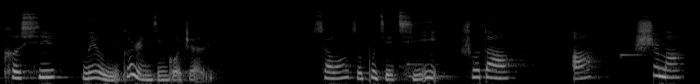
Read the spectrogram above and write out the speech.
可惜没有一个人经过这里。”小王子不解其意，说道：“啊，是吗？”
